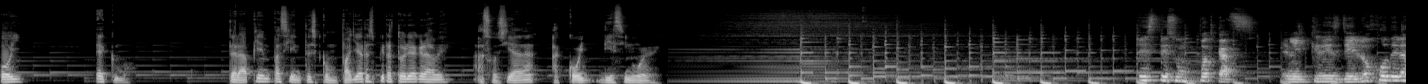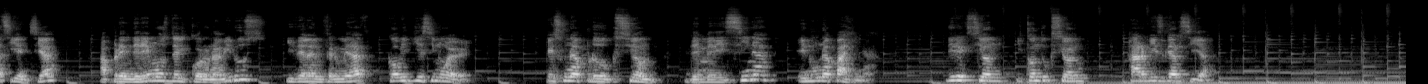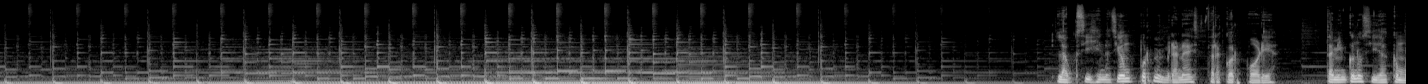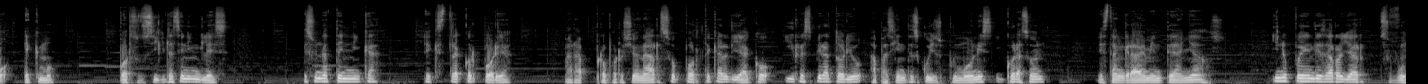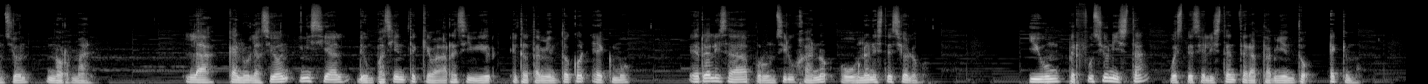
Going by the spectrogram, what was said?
Hoy, ECMO. Terapia en pacientes con falla respiratoria grave asociada a COVID-19. Este es un podcast en el que desde el ojo de la ciencia aprenderemos del coronavirus y de la enfermedad COVID-19. Es una producción de medicina en una página. Dirección y conducción, Jarvis García. La oxigenación por membrana extracorpórea, también conocida como ECMO, por sus siglas en inglés, es una técnica extracorpórea para proporcionar soporte cardíaco y respiratorio a pacientes cuyos pulmones y corazón están gravemente dañados y no pueden desarrollar su función normal. La canulación inicial de un paciente que va a recibir el tratamiento con ECMO es realizada por un cirujano o un anestesiólogo y un perfusionista o especialista en tratamiento ECMO,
